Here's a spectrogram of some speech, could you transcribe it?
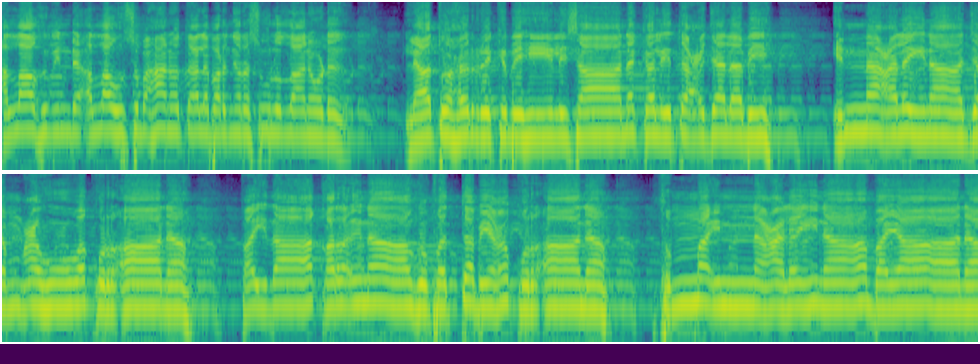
അള്ളാഹുവിന്റെ അള്ളാഹു സുബാനോ താല പറഞ്ഞു റസൂലുള്ളാഹിനോട് ലാ തുഹർരിക് ബിഹി ലിസാനക ലിതഅജല ബിഹി ഇന്ന അലൈനാ ജംഅഹു വഖുർആന ഫഇദാ ഖറഅനാഹു ഫത്തബിഉ ഖുർആന ثم إن علينا بيانا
